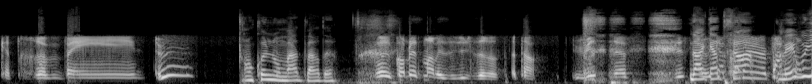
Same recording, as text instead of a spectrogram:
82. Euh, On coule nos maths, Varda. Euh, complètement, mais je veux dire, attends. 8, 9, 10, Dans 4 ans. mais oui.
